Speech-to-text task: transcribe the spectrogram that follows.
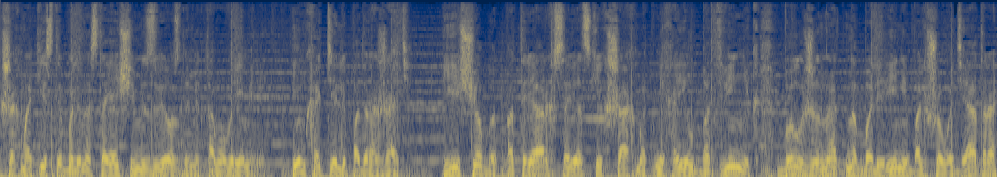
Шахматисты были настоящими звездами того времени. Им хотели подражать. Еще бы, патриарх советских шахмат Михаил Ботвинник был женат на балерине Большого театра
